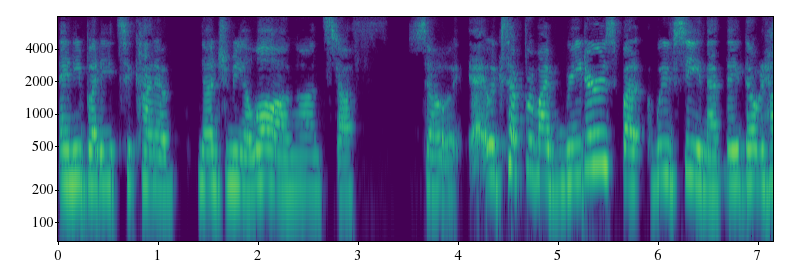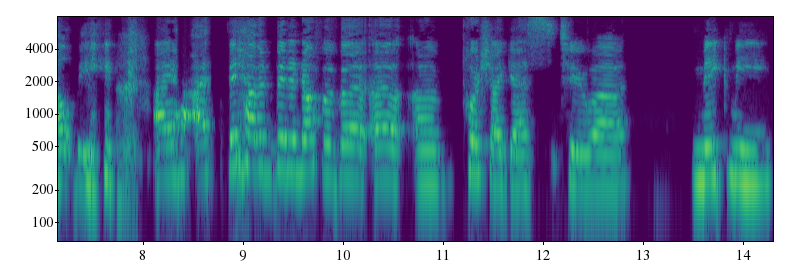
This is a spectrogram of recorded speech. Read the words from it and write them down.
anybody to kind of nudge me along on stuff so, except for my readers, but we've seen that they don't help me. I, I, they haven't been enough of a, a, a push, I guess, to uh, make me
